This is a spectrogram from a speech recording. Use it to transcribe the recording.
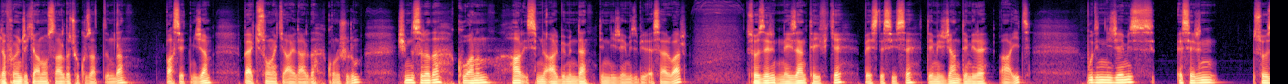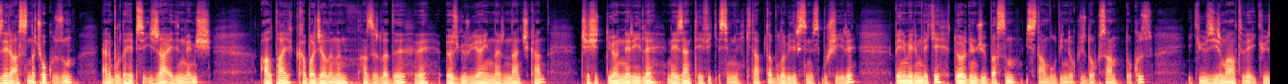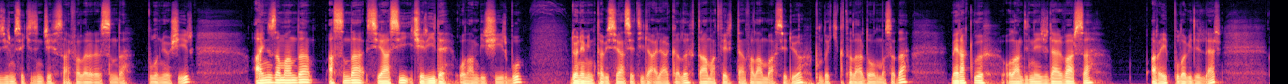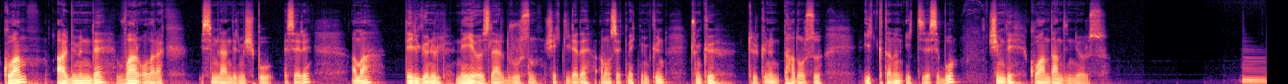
lafı önceki anonslarda çok uzattığımdan bahsetmeyeceğim. Belki sonraki aylarda konuşurum. Şimdi sırada Kuan'ın Har isimli albümünden dinleyeceğimiz bir eser var. Sözleri Neyzen Tevfik'e, bestesi ise Demircan Demir'e ait. Bu dinleyeceğimiz eserin sözleri aslında çok uzun. Yani burada hepsi icra edilmemiş. Alpay Kabacalı'nın hazırladığı ve Özgür yayınlarından çıkan çeşitli yönleriyle Neyzen Tevfik isimli kitapta bulabilirsiniz bu şiiri. Benim elimdeki dördüncü basım İstanbul 1999, 226 ve 228. sayfalar arasında bulunuyor şiir. Aynı zamanda aslında siyasi içeriği de olan bir şiir bu. Dönemin tabi siyasetiyle alakalı damat Ferit'ten falan bahsediyor. Buradaki kıtalarda olmasa da meraklı olan dinleyiciler varsa arayıp bulabilirler. Kuan albümünde var olarak isimlendirmiş bu eseri ama Deli Gönül neyi özler durursun şekliyle de anons etmek mümkün. Çünkü türkünün daha doğrusu ilk kıtanın ilk dizesi bu. Şimdi Kuan'dan dinliyoruz. Müzik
